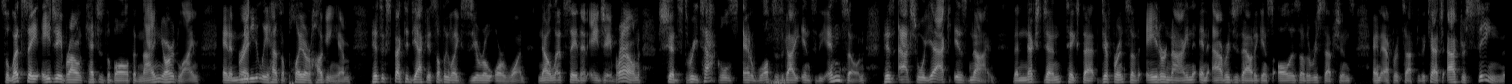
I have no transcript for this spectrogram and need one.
So let's say AJ Brown catches the ball at the nine yard line and immediately right. has a player hugging him, his expected YAC is something like zero or one. Now, let's say that AJ Brown sheds three tackles and waltzes a guy into the end zone. His actual YAC is nine. Then next gen takes that difference of eight or nine and averages out against all his other receptions and efforts after the catch. After seeing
